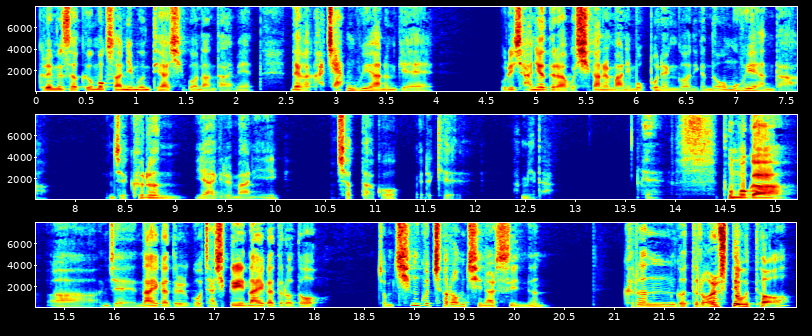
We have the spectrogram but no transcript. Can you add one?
그러면서 그 목사님 은퇴하시고 난 다음에 내가 가장 후회하는 게 우리 자녀들하고 시간을 많이 못 보낸 거니까 너무 후회한다. 이제 그런 이야기를 많이 하셨다고 이렇게 합니다. 예. 부모가 아, 이제 나이가 들고 자식들이 나이가 들어도 좀 친구처럼 지낼 수 있는 그런 것들을 어렸을 때부터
